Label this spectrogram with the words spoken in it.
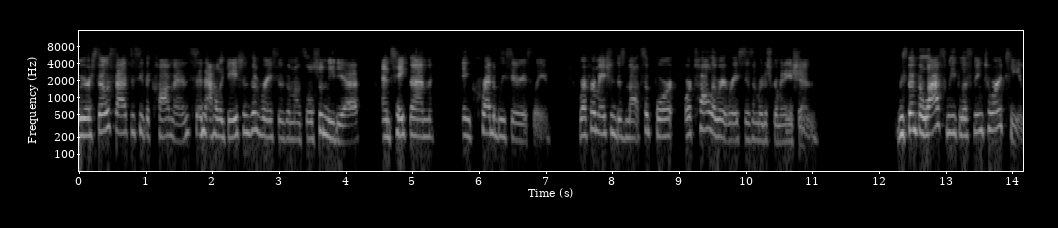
We are so sad to see the comments and allegations of racism on social media and take them incredibly seriously. Reformation does not support or tolerate racism or discrimination. We spent the last week listening to our team.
